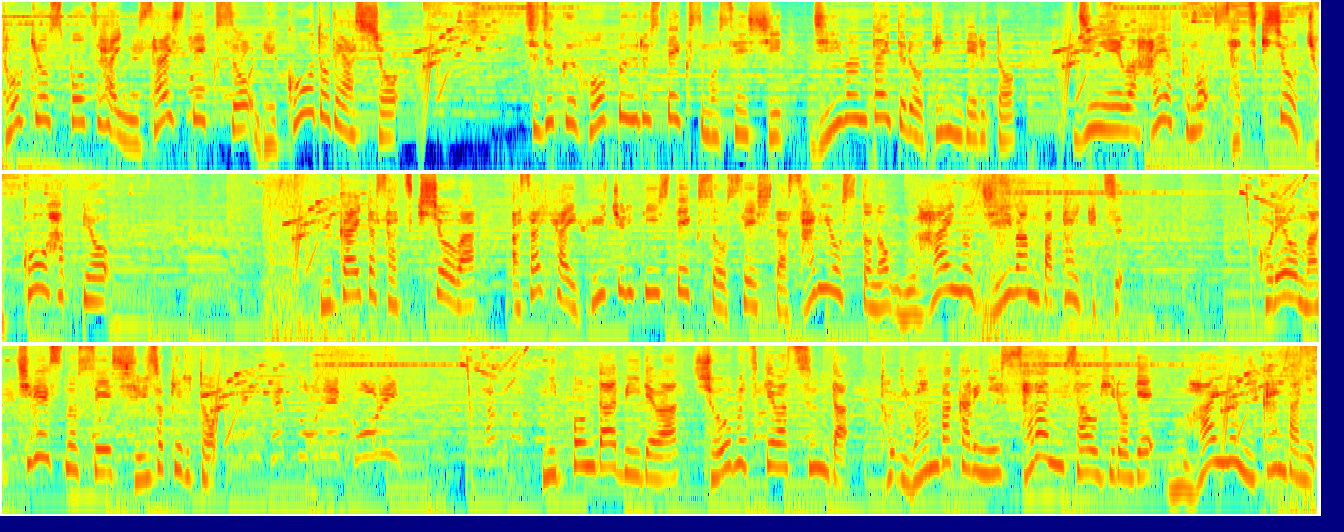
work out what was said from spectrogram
東京スポーツ杯2歳ステークスをレコードで圧勝。続くホープフルステークスも制し G1 タイトルを手に入れると陣営は早くも皐月賞直行を発表。迎えた皐月賞は朝日杯フューチュリティステークスを制したサリオスとの無敗の G1 馬対決。これをマッチレースの末退けると日本ダービーでは勝負付けは済んだと言わんばかりにさらに差を広げ無敗の二冠馬に。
